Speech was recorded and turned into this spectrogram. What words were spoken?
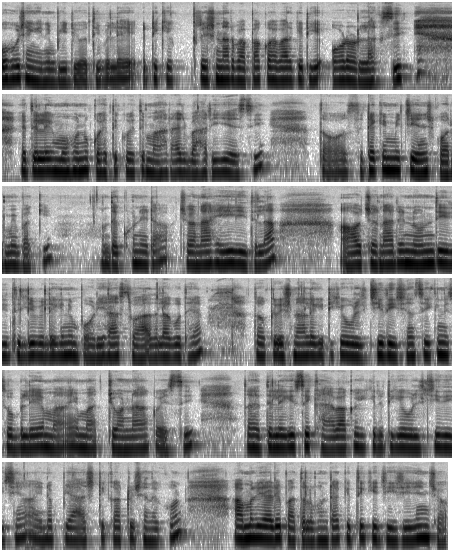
କହୁଛେଁ କିନି ଭିଡ଼ିଓଥି ବେଲେ ଟିକେ କ୍ରିଷ୍ଣାର୍ ବାପା କହେବାର୍ କେ ଟିକେ ଅଡ଼୍ ଅଡ଼୍ ଲାଗ୍ସି ହେଥିର୍ଲାଗି ମୁହଁନୁ କହେତେ କହେତେ ମହାରାଜ୍ ବାହାରି ଯାଏସି ତ ସେଟାକେ ମୁଇଁ ଚେଞ୍ଜ୍ କର୍ମି ବାକି ଦେଖୁନ୍ ଇଟା ଚନା ହେଇଯାଇଥିଲା आ चनारे नुन दे दी कि बढ़िया स्वाद लगुता है तो कृष्णा लगे टी उची देचन से कि सब माए मा चना कैसी तो ये लगी सी खावाक उल्ची देचे आईन प्याज टी काटुचे देख आमर इे पतल घंटा के जी हो जान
